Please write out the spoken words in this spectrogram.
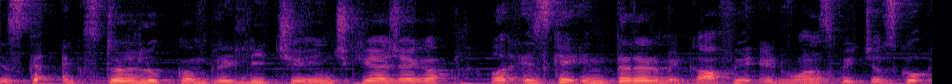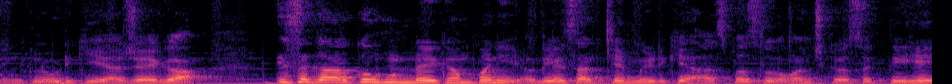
इसका एक्सटर्नल लुक कम्प्लीटली चेंज किया जाएगा और इसके इंटरियर में काफ़ी एडवांस फीचर्स को इंक्लूड किया जाएगा। इस कार को हुंडई कंपनी अगले साल के मिड के आसपास लॉन्च कर सकती है,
